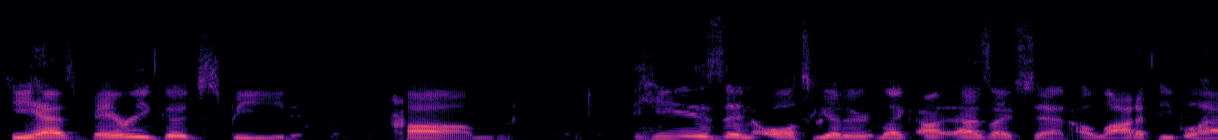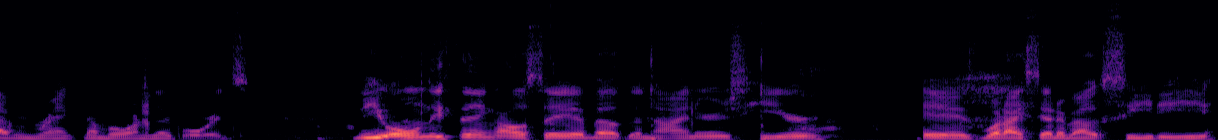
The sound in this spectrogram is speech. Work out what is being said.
He has very good speed. Um, he is an altogether like uh, as I've said, a lot of people have him ranked number one on their boards. The only thing I'll say about the Niners here is what I said about CeeDee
